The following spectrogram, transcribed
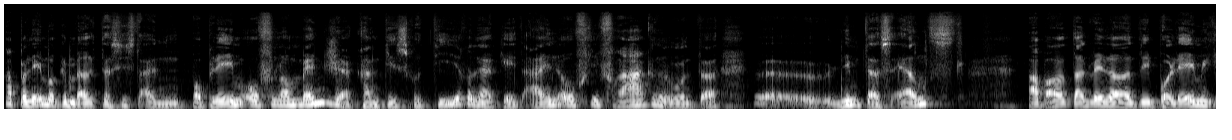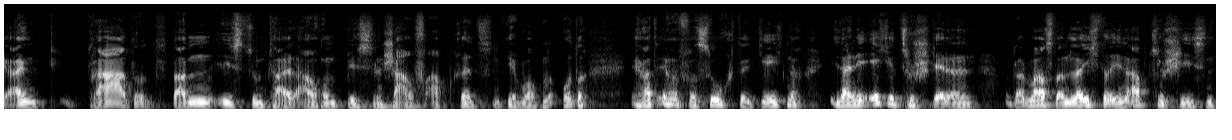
hat man immer gemerkt, das ist ein problemoffener Mensch. Er kann diskutieren, er geht ein auf die Fragen und äh, nimmt das ernst. Aber dann, wenn er die Polemik eintrat, dann ist zum Teil auch ein bisschen scharf abgrenzend geworden. Oder er hat immer versucht, den Gegner in eine Ecke zu stellen. Und dann war es dann leichter, ihn abzuschießen.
